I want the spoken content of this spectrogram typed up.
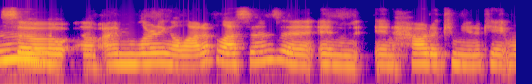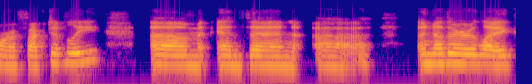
Mm. So um, I'm learning a lot of lessons in, in, in how to communicate more effectively. Um, and then uh, another like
